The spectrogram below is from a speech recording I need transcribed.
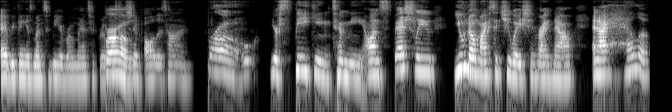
everything is meant to be a romantic Bro. relationship all the time. Bro, you're speaking to me on especially you know my situation right now. And I hella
